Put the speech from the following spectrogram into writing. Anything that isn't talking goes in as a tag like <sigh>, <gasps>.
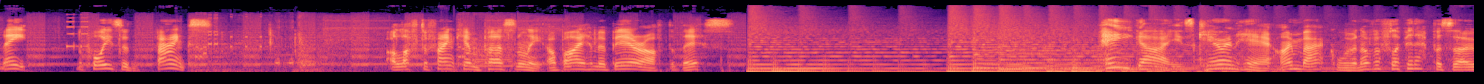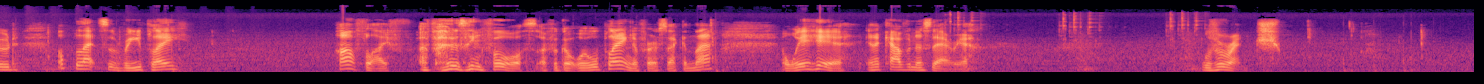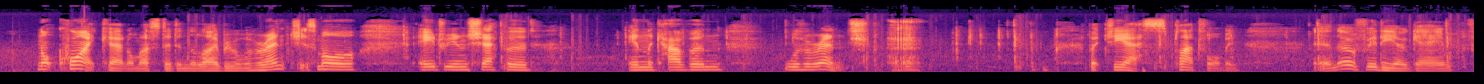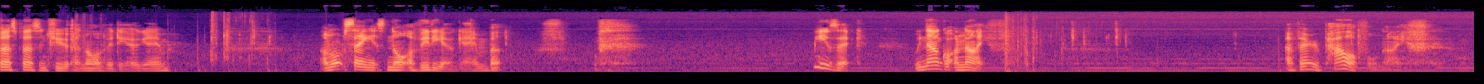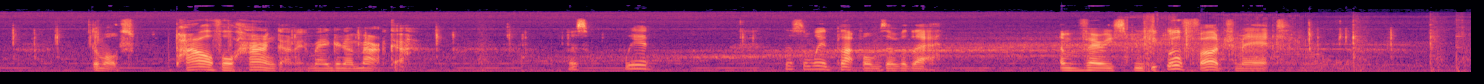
Mate, the poison. Thanks. I'll have to thank him personally. I'll buy him a beer after this. Hey guys, Kieran here. I'm back with another flipping episode of Let's Replay Half-Life Opposing Force. I forgot we were playing it for a second there. And we're here in a cavernous area with a wrench. Not quite Colonel Mustard in the library with a wrench, it's more Adrian Shepard in the cavern with a wrench. But yes, platforming. Yeah, no video game. First person shooter, not a video game. I'm not saying it's not a video game, but. <laughs> Music. We now got a knife. A very powerful knife. The most powerful handgun made in America. There's weird. There's some weird platforms over there. And very spooky. Oh, fudge, mate.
